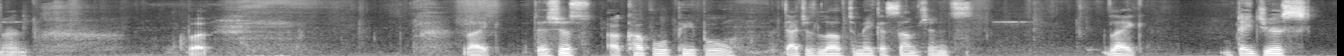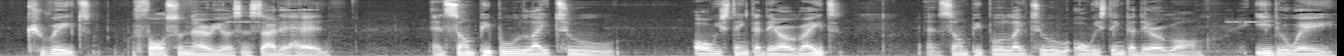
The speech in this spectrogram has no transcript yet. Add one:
Man. But like there's just a couple of people that just love to make assumptions. Like they just create false scenarios inside their head. And some people like to always think that they are right, and some people like to always think that they are wrong. Either way,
